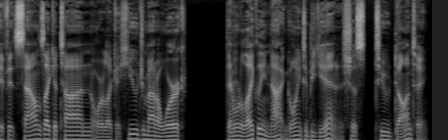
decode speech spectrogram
if it sounds like a ton or like a huge amount of work, then we're likely not going to begin. It's just too daunting.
